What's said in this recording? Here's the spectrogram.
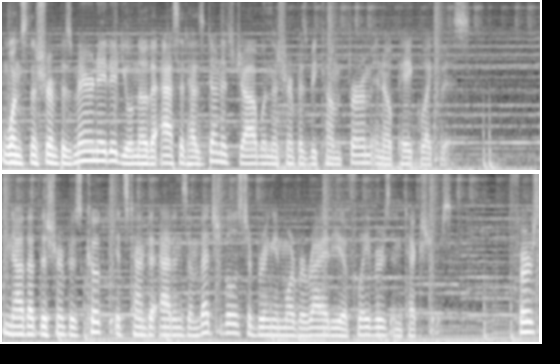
Once the shrimp is marinated, you'll know the acid has done its job when the shrimp has become firm and opaque like this. Now that the shrimp is cooked, it's time to add in some vegetables to bring in more variety of flavors and textures. First,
